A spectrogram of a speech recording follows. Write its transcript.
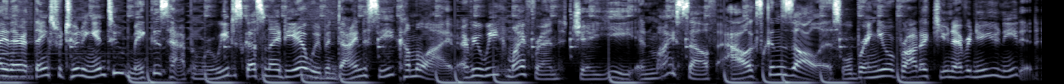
Hi there, thanks for tuning in to Make This Happen, where we discuss an idea we've been dying to see come alive. Every week, my friend Jay Yee and myself, Alex Gonzalez, will bring you a product you never knew you needed.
